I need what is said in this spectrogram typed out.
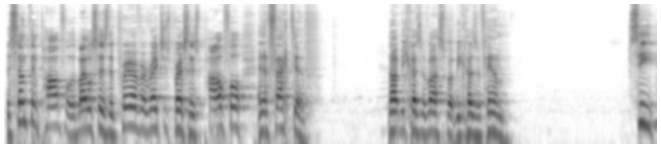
there's something powerful. The Bible says the prayer of a righteous person is powerful and effective. Not because of us, but because of Him. See,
